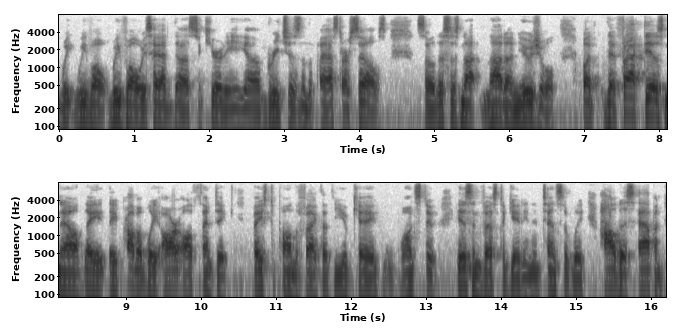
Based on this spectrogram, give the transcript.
we, we've al- we've always had uh, security uh, breaches in the past ourselves, so this is not not unusual. But the fact is now they they probably are authentic based upon the fact that the UK wants to is investigating intensively how this happened.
